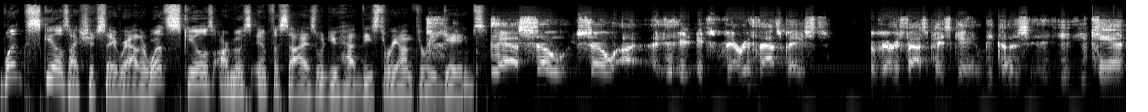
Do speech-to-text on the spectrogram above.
what skills I should say rather what skills are most emphasized when you had these three on three games? Yeah, so so uh, it, it's very fast paced, a very fast paced game because you, you can't.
